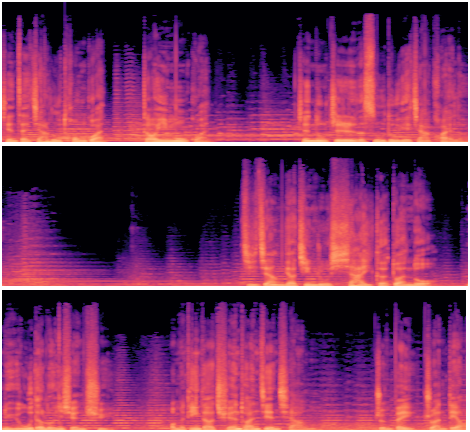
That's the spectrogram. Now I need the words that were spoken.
现在加入铜管。高音木管，震怒之日的速度也加快了。即将要进入下一个段落——女巫的轮旋曲。我们听到全团渐强，准备转调。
